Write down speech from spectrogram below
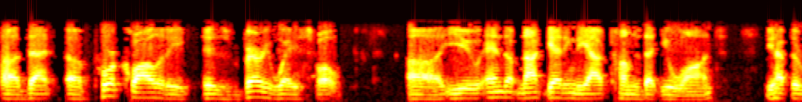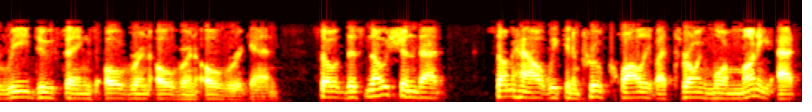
uh, that uh, poor quality is very wasteful. Uh, you end up not getting the outcomes that you want. You have to redo things over and over and over again. So this notion that somehow we can improve quality by throwing more money at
